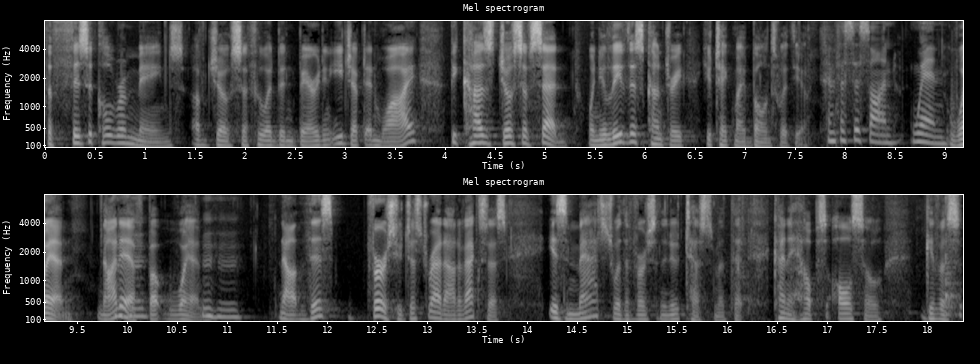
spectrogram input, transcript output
the physical remains of Joseph who had been buried in Egypt. And why? Because Joseph said, When you leave this country, you take my bones with you. Emphasis on when. When. Not mm-hmm. if, but when. Mm-hmm. Now, this verse you just read out of Exodus is matched with a verse in the New Testament that kind of helps also give us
